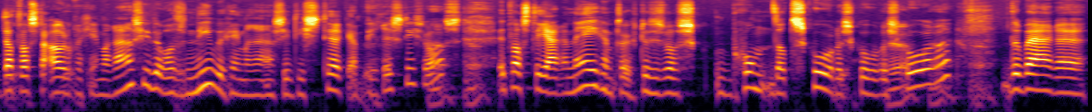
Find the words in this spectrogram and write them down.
dat was de oudere generatie. Er was een nieuwe generatie die sterk empiristisch was. Ja, het was de jaren negentig, dus het was, begon dat scoren, scoren, scoren. Er waren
